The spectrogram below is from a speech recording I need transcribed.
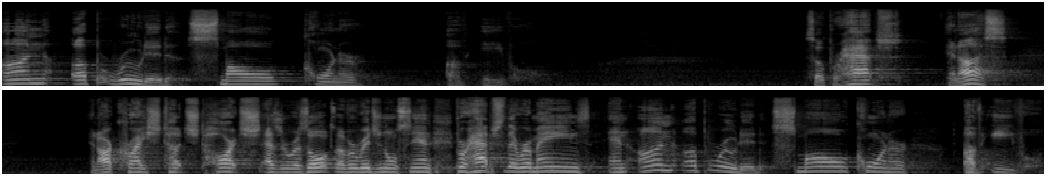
unuprooted small corner of evil. So perhaps in us, in our Christ touched hearts as a result of original sin, perhaps there remains an unuprooted small corner of evil.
